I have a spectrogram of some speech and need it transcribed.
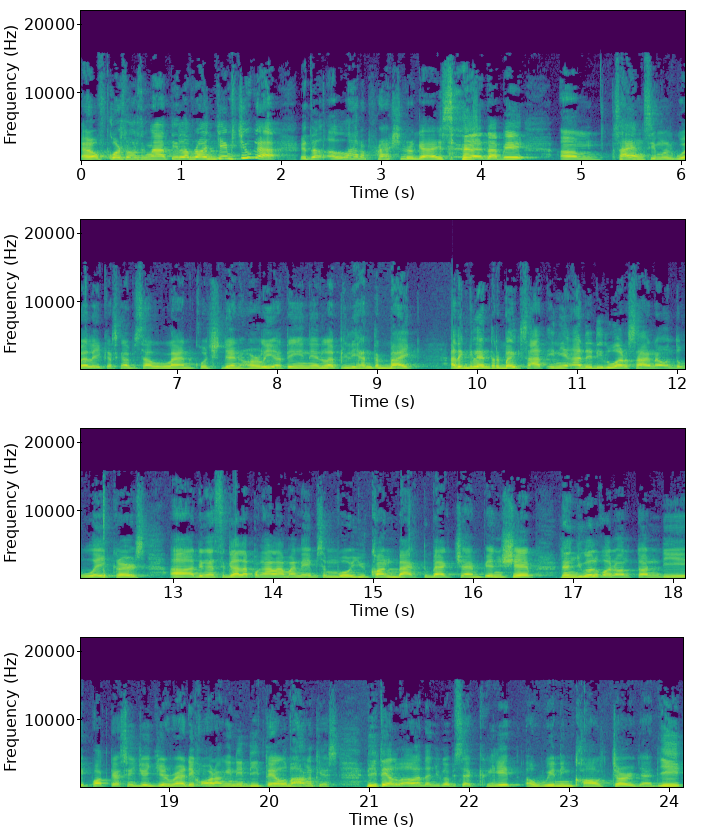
and of course lo harus ngelatih LeBron James juga. Itu a lot of pressure guys. Tapi um, sayang sih menurut gue Lakers nggak bisa land coach Dan Hurley. I think ini adalah pilihan terbaik. I think pilihan terbaik saat ini yang ada di luar sana untuk Lakers uh, dengan segala pengalamannya bisa membawa UConn back to back championship. Dan juga lo kalau nonton di podcastnya JJ Redick orang ini detail banget guys. Detail banget dan juga bisa create a winning culture. Jadi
